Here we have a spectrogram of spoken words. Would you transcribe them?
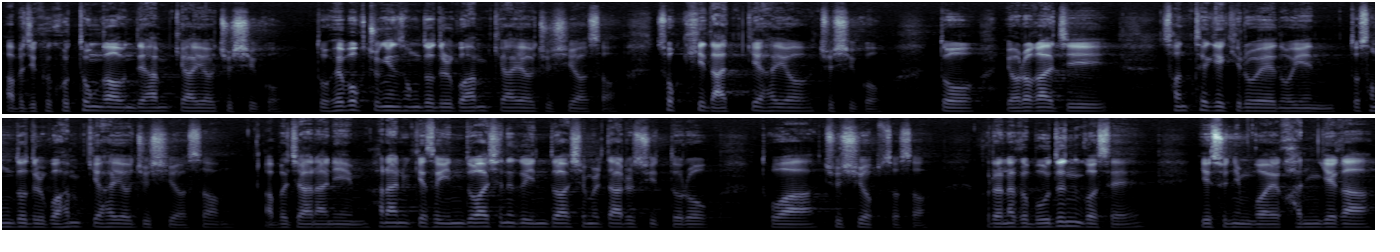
아버지 그 고통 가운데 함께하여 주시고 또 회복 중인 성도들과 함께하여 주시어서 속히 낫게 하여 주시고 또 여러 가지 선택의 기로에 놓인 또 성도들과 함께 하여 주시어서 아버지 하나님 하나님께서 인도하시는 그 인도하심을 따를 수 있도록 도와 주시옵소서. 그러나 그 모든 것에 예수님과의 관계가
